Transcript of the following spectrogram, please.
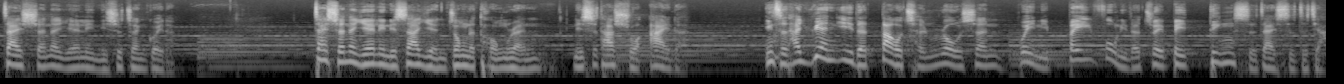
在神的眼里你是珍贵的，在神的眼里你是他眼中的同人，你是他所爱的，因此他愿意的道成肉身，为你背负你的罪，被钉死在十字架。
